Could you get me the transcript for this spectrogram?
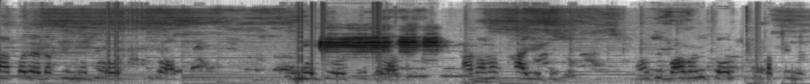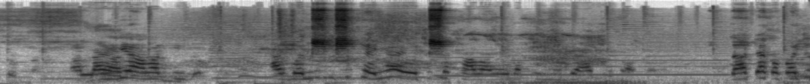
না করে এটাকে মধ্যে ওষুধ আছে? এর ওষুধ আছে। আর আমার খাইয়ে দিল। আমি বলছি, বাবা আমি তোর পাচ্ছি না দিয়ে আমার দিল আর বললি কিছু খেয়ে ওষুধটা খাওয়া এটাকে এর মধ্যে আছে। যা টাকা পয়সা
